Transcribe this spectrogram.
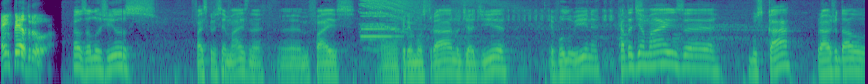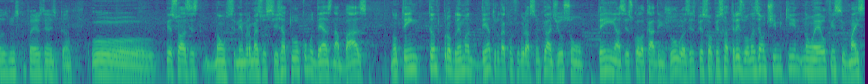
hein, Pedro? Os elogios faz crescer mais, né? É, me faz é, querer mostrar no dia a dia, evoluir, né? Cada dia mais é, buscar para ajudar os meus companheiros dentro de campo. O pessoal às vezes não se lembra, mas você já atuou como 10 na base não tem tanto problema dentro da configuração que o Adilson tem, às vezes, colocado em jogo. Às vezes o pessoal pensa, três volantes é um time que não é ofensivo, mas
